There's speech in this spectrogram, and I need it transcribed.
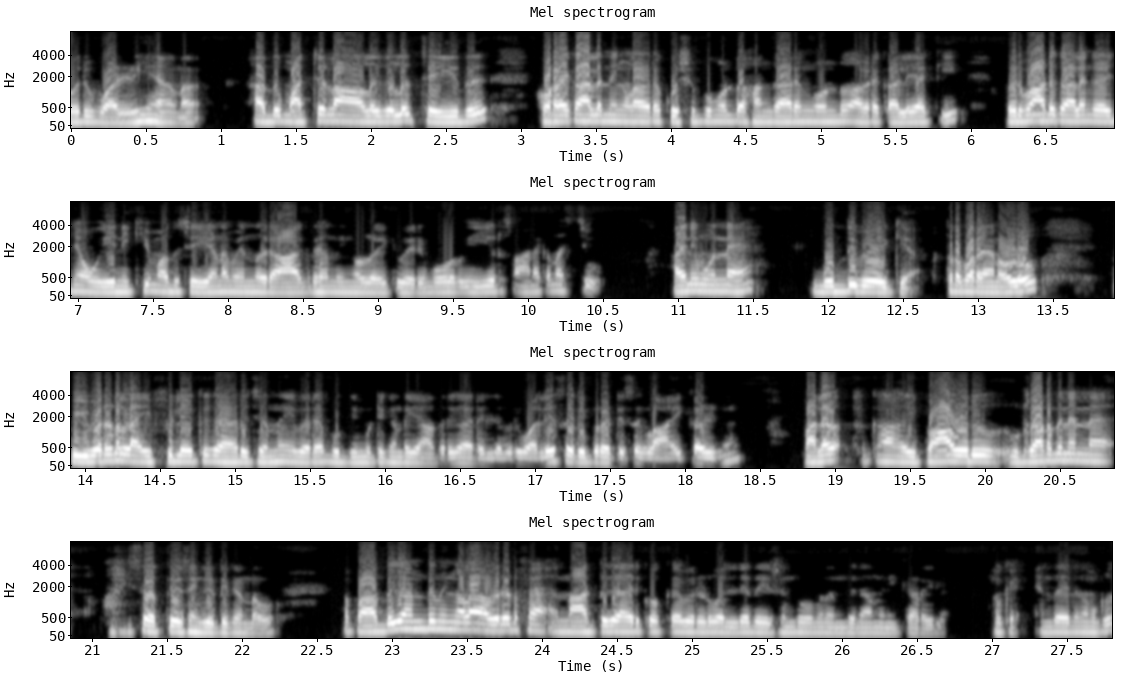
ഒരു വഴിയാണ് അത് മറ്റുള്ള ആളുകൾ ചെയ്ത് കുറെ കാലം നിങ്ങൾ അവരെ കുശുപ്പും കൊണ്ട് അഹങ്കാരം കൊണ്ട് അവരെ കളിയാക്കി ഒരുപാട് കാലം കഴിഞ്ഞാൽ എനിക്കും അത് ചെയ്യണം എന്നൊരു ആഗ്രഹം നിങ്ങളിലേക്ക് വരുമ്പോൾ ഈ ഒരു സാധനമൊക്കെ നശിച്ചു അതിന് മുന്നേ ബുദ്ധി ഉപയോഗിക്കുക. അത്ര പറയാനുള്ളൂ. ഇപ്പൊ ഇവരുടെ ലൈഫിലേക്ക് കയറി ചെന്ന് ഇവരെ ബുദ്ധിമുട്ടിക്കേണ്ട യാതൊരു കാര്യമില്ല. ഇവർ വലിയ സെലിബ്രിറ്റീസുകൾ ആയിക്കഴിഞ്ഞു പല ഇപ്പൊ ആ ഒരു ഉദ്ഘാടനത്തിന് തന്നെ പൈസ അത്യാവശ്യം കിട്ടിയിട്ടുണ്ടാവും. അപ്പൊ അത് കണ്ട് നിങ്ങൾ അവരുടെ നാട്ടുകാർക്കൊക്കെ അവരോട് വലിയ ദേഷ്യം തോന്നുന്നത് എന്തിനാന്ന് എനിക്കറിയില്ല. ഓക്കെ എന്തായാലും നമുക്ക്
